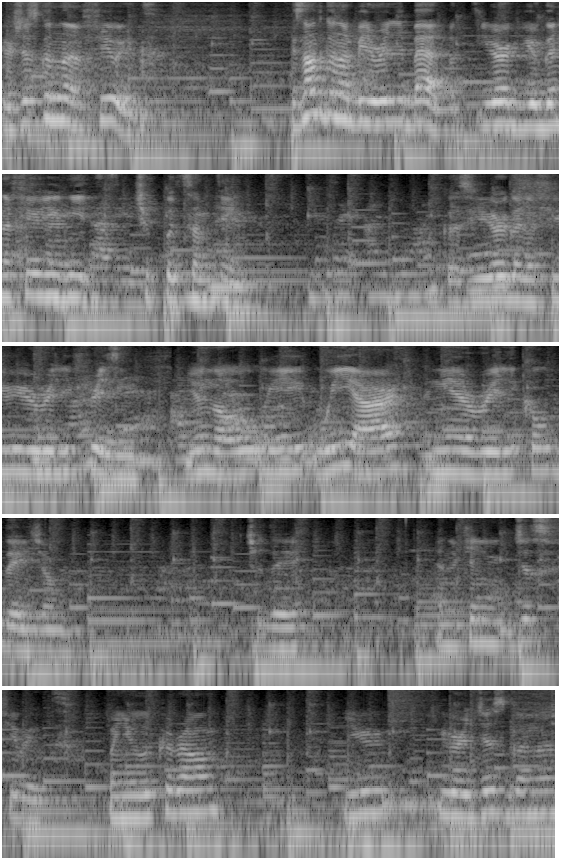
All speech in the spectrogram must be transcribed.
You're just gonna feel it. It's not gonna be really bad, but you're you're gonna feel you need to put something because you're gonna feel you're really freezing. You know, we we are in a really cold day, John, today, and you can just feel it. When you look around, you you are just gonna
